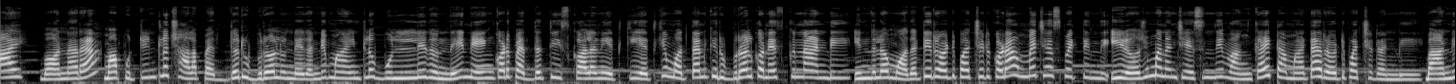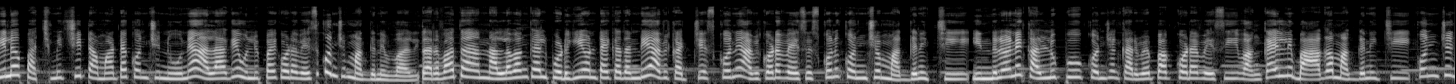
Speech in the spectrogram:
హాయ్ బాగున్నారా? మా పుట్టింట్లో చాలా పెద్ద రుబ్బురోలు ఉండేదండి. మా ఇంట్లో బుల్లిది ఉంది నేను కూడా పెద్దది తీసుకోవాలని ఎతికి ఎతికి మొత్తానికి రుబ్బురోలు కొనేసుకున్నా అండి. ఇందులో మొదటి రోటి పచ్చడి కూడా అమ్మే చేసి పెట్టింది. ఈ రోజు మనం చేసింది వంకాయ టమాటా రోటి పచ్చడి అండి బాండీలో పచ్చిమిర్చి టమాటా కొంచెం నూనె అలాగే ఉల్లిపాయ కూడా వేసి కొంచెం మగ్గనివ్వాలి. తర్వాత నల్ల వంకాయలు పొడిగి ఉంటాయి కదండి అవి కట్ చేసుకొని అవి కూడా వేసేసుకొని కొంచెం మగ్గనిచ్చి ఇందులోనే కల్లుప్పు కొంచెం కరివేపాకు కూడా వేసి వంకాయల్ని బాగా మగ్గనిచ్చి కొంచెం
